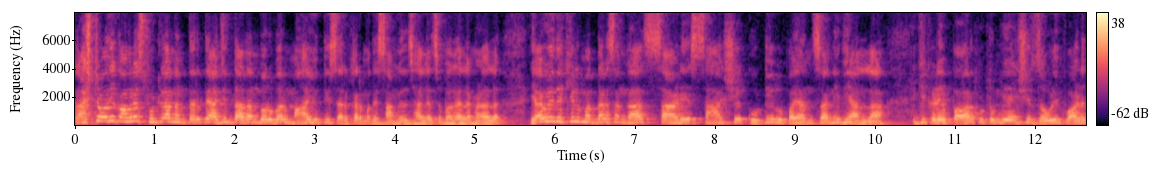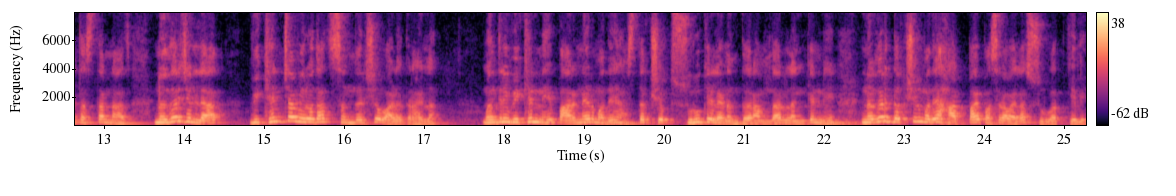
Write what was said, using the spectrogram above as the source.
राष्ट्रवादी काँग्रेस फुटल्यानंतर ते अजितदादांबरोबर महायुती सरकारमध्ये सामील झाल्याचं बघायला मिळालं. यावेळी देखील मतदारसंघात साडेसहाशे कोटी रुपयांचा निधी आणला. एकीकडे पवार कुटुंबियांशी जवळीक वाढत असतानाच नगर जिल्ह्यात विखेंच्या विरोधात संघर्ष वाढत राहिला. मंत्री विखेंनी पारनेरमध्ये हस्तक्षेप सुरू केल्यानंतर आमदार लंकेंनी नगर दक्षिणमध्ये हातपाय पसरवायला सुरुवात केली.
